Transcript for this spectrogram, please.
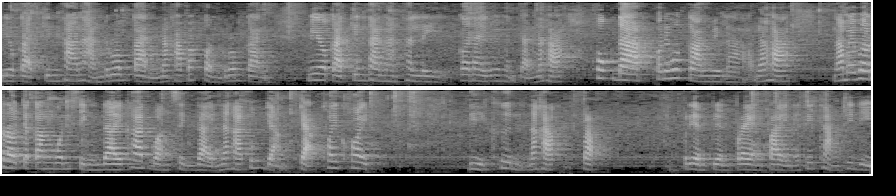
มีโอกาสกินทานอาหารร่วมกันนะคะพักผ่อนร่วมกัน มีโอกาสกินทานอาหารทะเลก็ได้ด้วยเหมือนกันนะคะพกดาบเขาเรียกว่าการเวลานะคะนะไม่ว่าเราจะกังวลสิ่งใดคาดหวังสิ่งใดนะคะ ทุกอย่างจะค่อยๆดีขึ้นนะคะ ปรับเปลี่ยนเปลี่ยนแปลงไปในทิศทางที่ดี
